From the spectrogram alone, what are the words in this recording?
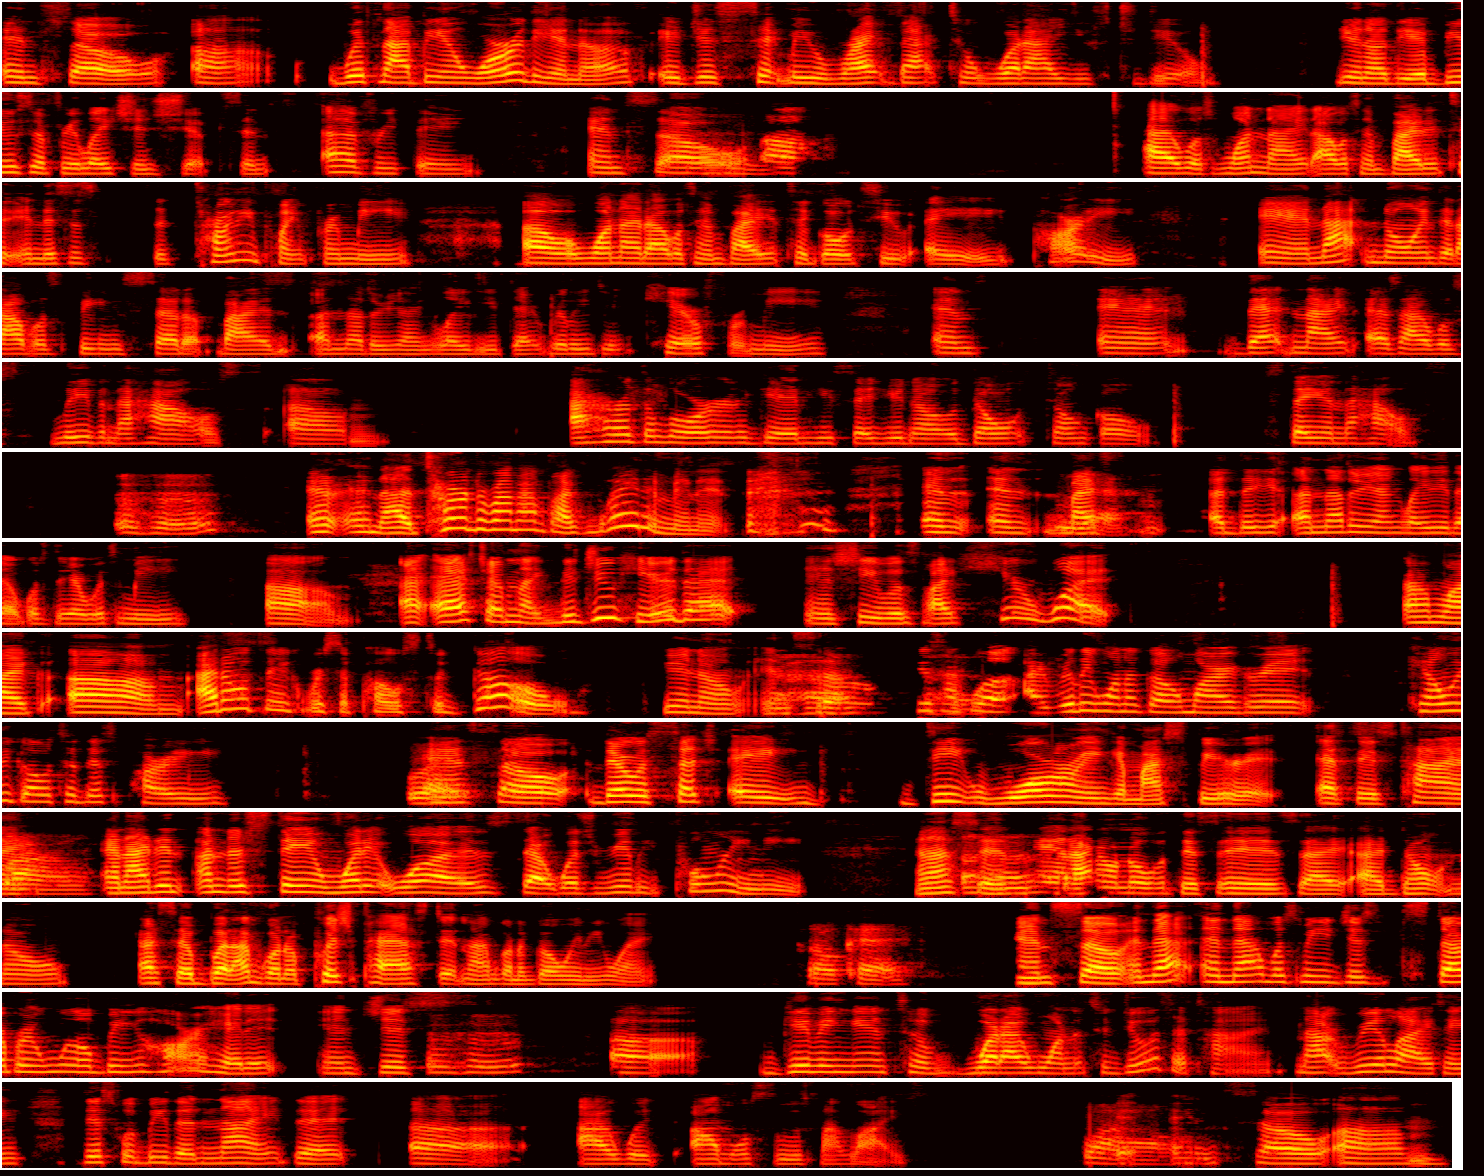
and so, uh, with not being worthy enough, it just sent me right back to what I used to do. You know, the abusive relationships and everything. And so, Mhm. uh, I was one night I was invited to, and this is the turning point for me. Uh, one night I was invited to go to a party, and not knowing that I was being set up by another young lady that really didn't care for me, and and that night as I was leaving the house, um, I heard the Lord again. He said, you know, don't don't go, stay in the house. Mhm. And and I turned around. I was like, wait a minute. and and my Yeah. uh, the another young lady that was there with me, um, I asked her, I'm like, did you hear that? And she was like, hear what? I'm like, um, I don't think we're supposed to go, you know. And so Uh-huh. she's like, Uh-huh. well, I really want to go, Margaret. Can we go to this party? And so there was such a deep warring in my spirit at this time. Wow. And I didn't understand what it was that was really pulling me. And I said, Uh-huh. Man, I don't know what this is. I, I don't know. I said, but I'm gonna push past it and I'm gonna go anyway. Okay. And so and that and that was me just stubborn will being hard headed and just Mhm. uh giving in to what I wanted to do at the time, not realizing this would be the night that uh I would almost lose my life. Wow. And so um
